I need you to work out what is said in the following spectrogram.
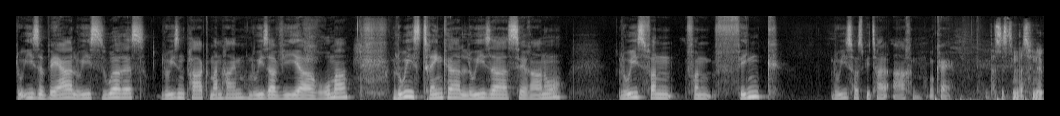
Luise Bär, Luis Suarez, Luisenpark, Mannheim, Luisa Villaroma, Luis Trenker, Luisa Serrano, Luis von, von Fink, Luis Hospital Aachen. Okay. Was ist denn das für eine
